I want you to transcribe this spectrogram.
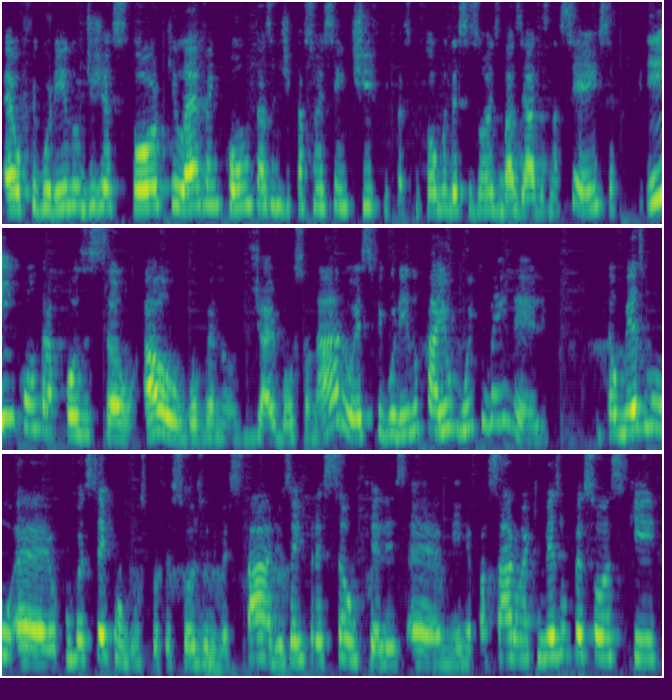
é, o figurino de gestor que leva em conta as indicações científicas, que toma decisões baseadas na ciência, e em contraposição ao governo Jair Bolsonaro, esse figurino caiu muito bem nele. Então, mesmo é, eu conversei com alguns professores universitários, a impressão que eles é, me repassaram é que mesmo pessoas que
